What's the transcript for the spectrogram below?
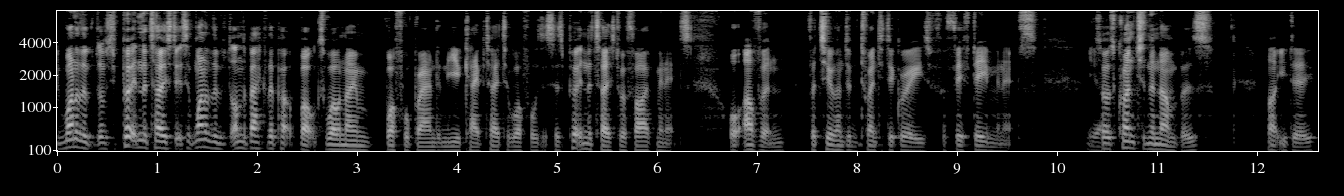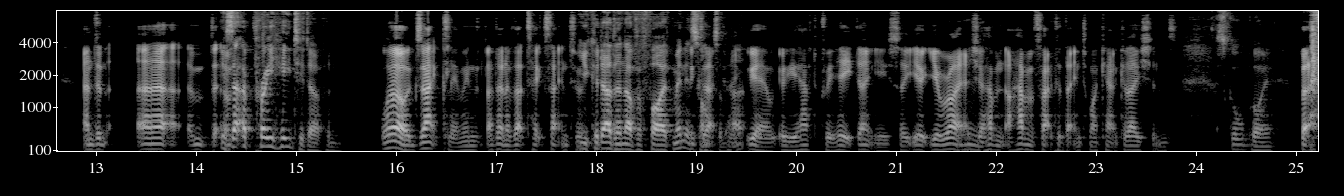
one of the obviously put in the toaster. It's one of the on the back of the box, well-known waffle brand in the UK, potato waffles. It says put in the toaster for five minutes or oven for 220 degrees for 15 minutes. Yeah. So I was crunching the numbers like you do, and an, uh, um, Is that a preheated oven? Well exactly. I mean, I don't know if that takes that into You could add another five minutes exactly. onto that. Yeah, you have to preheat, don't you? So you're, you're right. Actually, Mm. I haven't I haven't factored that into my calculations. Schoolboy. But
